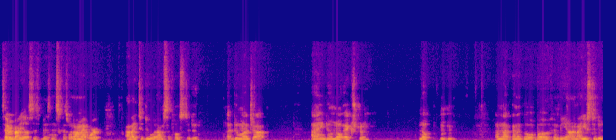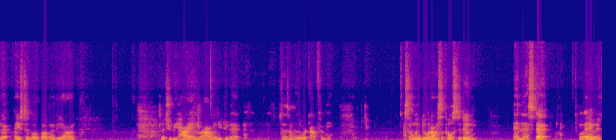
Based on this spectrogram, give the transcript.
It's everybody else's business. Because when I'm at work, I like to do what I'm supposed to do. I do my job. I ain't doing no extra. Nope. Mm-mm. I'm not gonna go above and beyond. I used to do that. I used to go above and beyond. But you be high and dry when you do that. Doesn't really work out for me. So I'm gonna do what I'm supposed to do, and that's that. Well, anyway,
